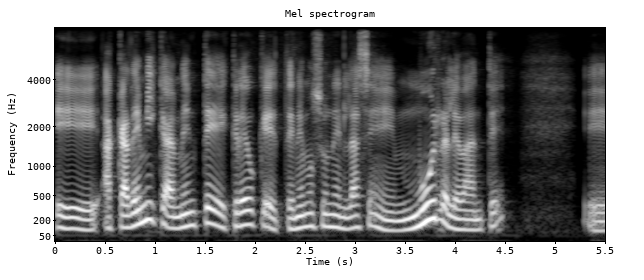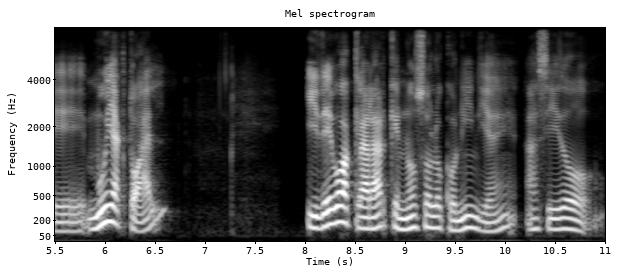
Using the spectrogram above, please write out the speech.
Eh, académicamente creo que tenemos un enlace muy relevante, eh, muy actual, y debo aclarar que no solo con India, ha sido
